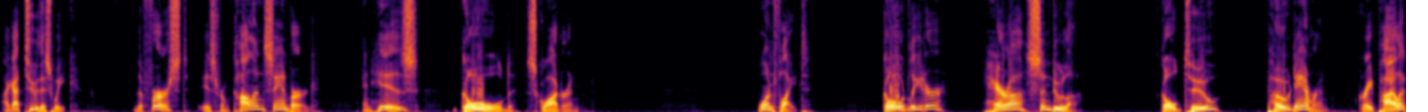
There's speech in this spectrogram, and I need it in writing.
I got two this week. The first is from Colin Sandberg and his Gold Squadron. One flight. Gold leader, Hera Syndulla. Gold 2, Poe Dameron. Great pilot,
